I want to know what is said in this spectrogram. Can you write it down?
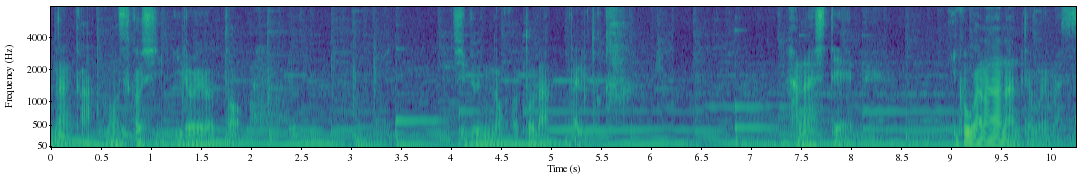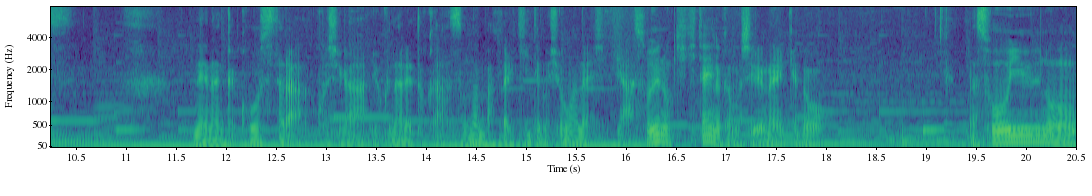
うん、なんかもう少しいろいろと自分のことだったりとか話していこうかななんて思います。ねなんかこうしたら腰が良くなるとかそんなんばっかり聞いてもしょうがないし。いやそういうの聞きたいのかもしれないけどそういうの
